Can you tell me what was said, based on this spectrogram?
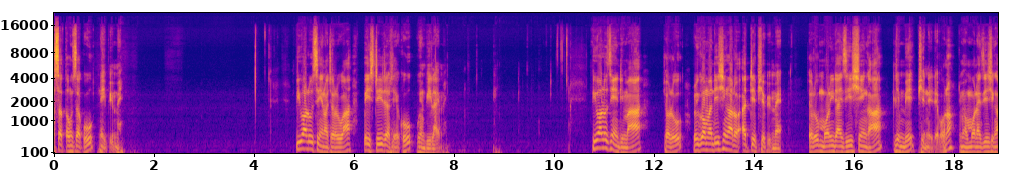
အဆက်30ဆက်ကိုနှိပ်ပေးမယ်ပြီးသွားလို့ဆိုရင်တော့ကျွန်တော်တို့က page data ထဲကိုဝင်ပေးလိုက်မယ်ပြီးသွားလို့ဆိုရင်ဒီမှာကျွန်တော်တို့ recommendation ကတော့ active ဖြစ်ပြီမဲ့ကျွန်တော်တို့ monetization က limit ဖြစ်နေတယ်ပေါ့နော်ဒီမှာ monetization က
